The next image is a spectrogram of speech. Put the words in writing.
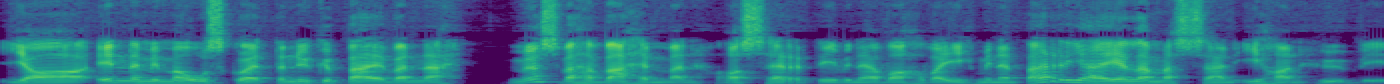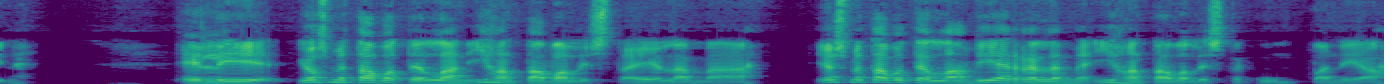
Ja ennemmin mä uskon, että nykypäivänä myös vähän vähemmän assertiivinen ja vahva ihminen pärjää elämässään ihan hyvin. Eli jos me tavoitellaan ihan tavallista elämää, jos me tavoitellaan vierellemme ihan tavallista kumppania,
